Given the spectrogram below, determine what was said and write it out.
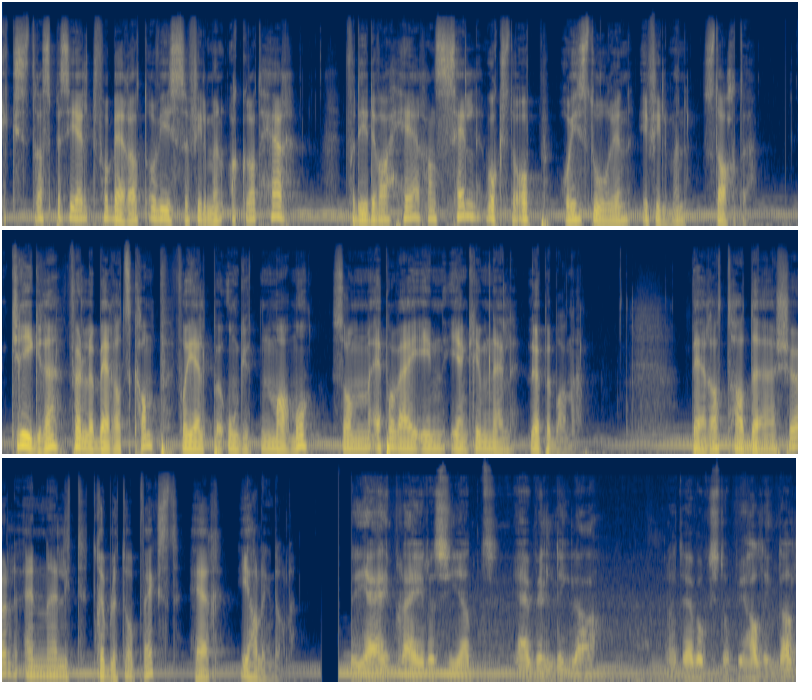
ekstra spesielt for Berat å vise filmen akkurat her, fordi det var her han selv vokste opp og historien i filmen starter. Krigere følger Berats kamp for å hjelpe unggutten Mamo, som er på vei inn i en kriminell løpebane. Berat hadde sjøl en litt trøblete oppvekst her i Hallingdal. Jeg pleier å si at jeg er veldig glad for at jeg vokste opp i Hallingdal.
